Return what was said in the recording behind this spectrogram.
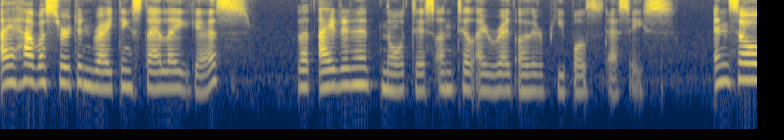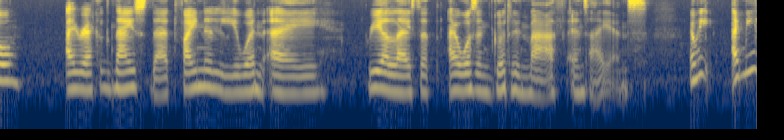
I have a certain writing style, I guess, that I didn't notice until I read other people's essays. And so I recognized that finally when I realized that I wasn't good in math and science. I mean, I mean,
